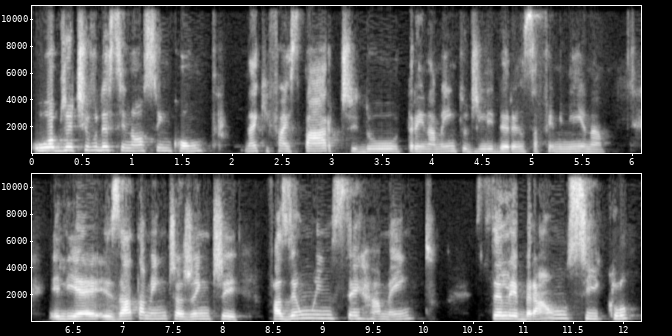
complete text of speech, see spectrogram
O objetivo desse nosso encontro, né, que faz parte do treinamento de liderança feminina, ele é exatamente a gente fazer um encerramento, celebrar um ciclo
